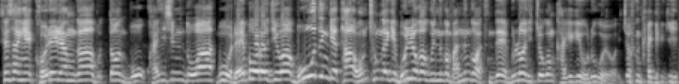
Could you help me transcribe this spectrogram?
세상의 거래량과 어떤 뭐 관심도와 뭐 레버러지와 모든 게 다 엄청나게 몰려가고 있는 건 맞는 것 같은데 물론 이쪽은 가격이 오르고요. 이쪽은 가격이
